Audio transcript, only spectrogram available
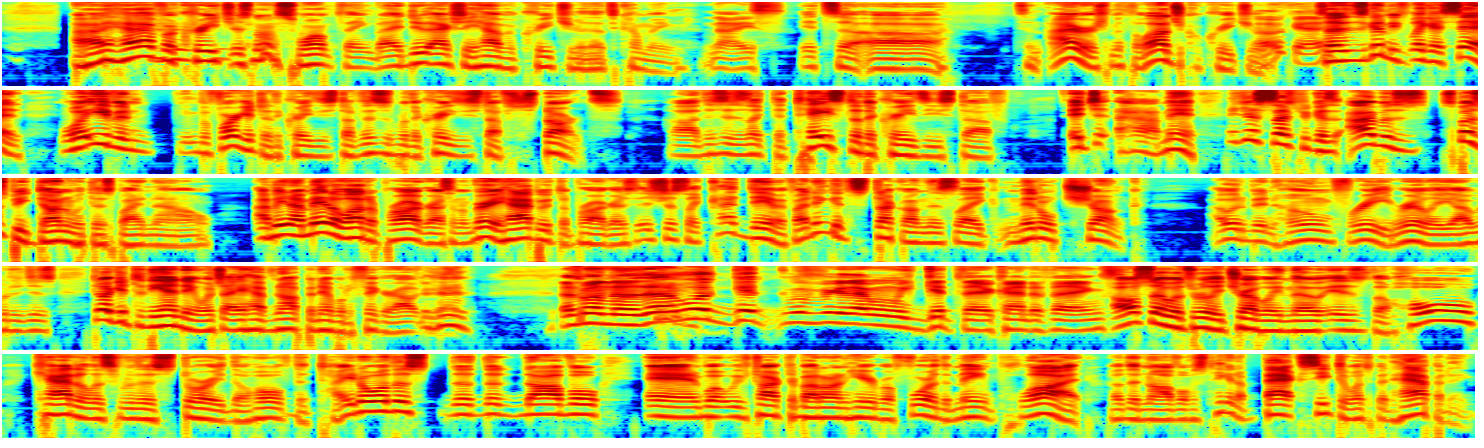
I have a creature. It's not a swamp thing, but I do actually have a creature that's coming. Nice. It's a uh, it's an Irish mythological creature. Okay. So it's gonna be like I said. Well, even before I get to the crazy stuff, this is where the crazy stuff starts. Uh, this is like the taste of the crazy stuff. It just, ah, man, it just sucks because I was supposed to be done with this by now. I mean, I made a lot of progress, and I'm very happy with the progress. It's just like, god damn, if I didn't get stuck on this like middle chunk, I would have been home free. Really, I would have just till I get to the ending, which I have not been able to figure out yet. That's one of those uh, we'll get we'll figure that when we get there kind of things. Also, what's really troubling though is the whole catalyst for this story, the whole the title of this the, the novel, and what we've talked about on here before. The main plot of the novel has taken a back seat to what's been happening.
